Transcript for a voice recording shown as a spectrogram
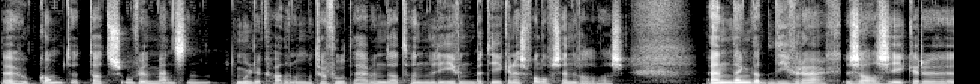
Uh, hoe komt het dat zoveel mensen het moeilijk hadden om het gevoel te hebben dat hun leven betekenisvol of zinvol was? En ik denk dat die vraag zal zeker uh,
